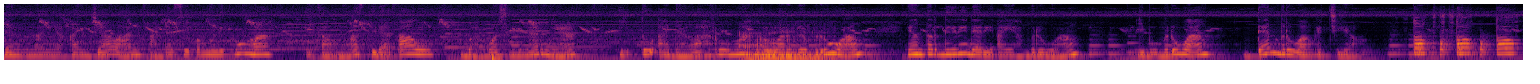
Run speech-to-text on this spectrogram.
dan menanyakan jalan pada si pemilik rumah. Ikal Emas tidak tahu bahwa sebenarnya itu adalah rumah keluarga beruang yang terdiri dari ayah beruang, ibu beruang, dan beruang kecil. Tok, tok, tok.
